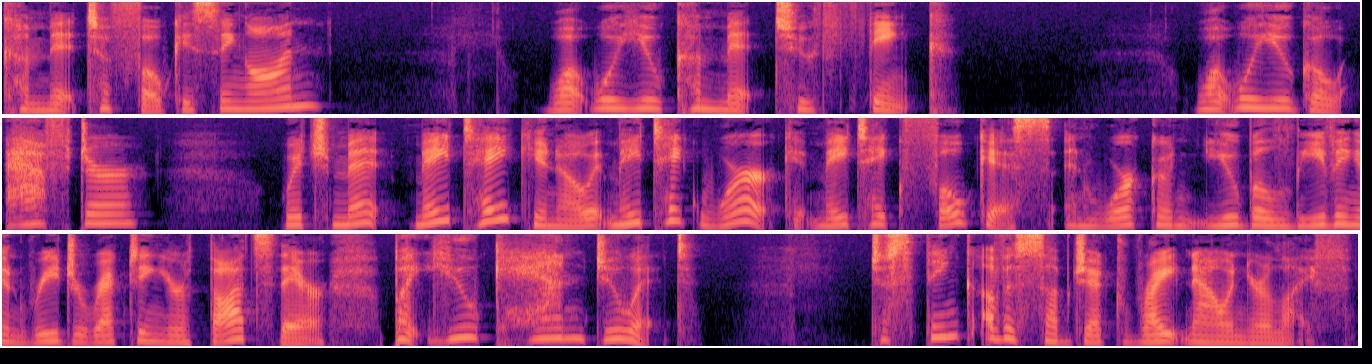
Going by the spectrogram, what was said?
commit to focusing on? What will you commit to think? What will you go after? Which may, may take, you know, it may take work. It may take focus and work on you believing and redirecting your thoughts there, but you can do it. Just think of a subject right now in your life.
